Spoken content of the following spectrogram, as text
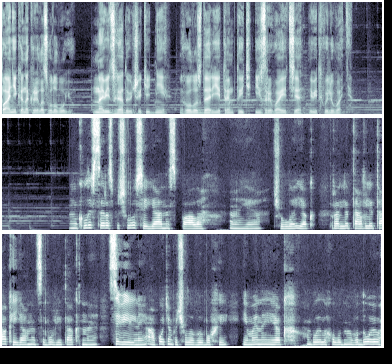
паніка накрила з головою. Навіть згадуючи ті дні, голос Дарії тремтить і зривається від хвилювання. Коли все розпочалося, я не спала. Е, Я чула, як пролітав літак, і явно це був літак не цивільний, а потім почула вибухи. І мене як облили холодною водою.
